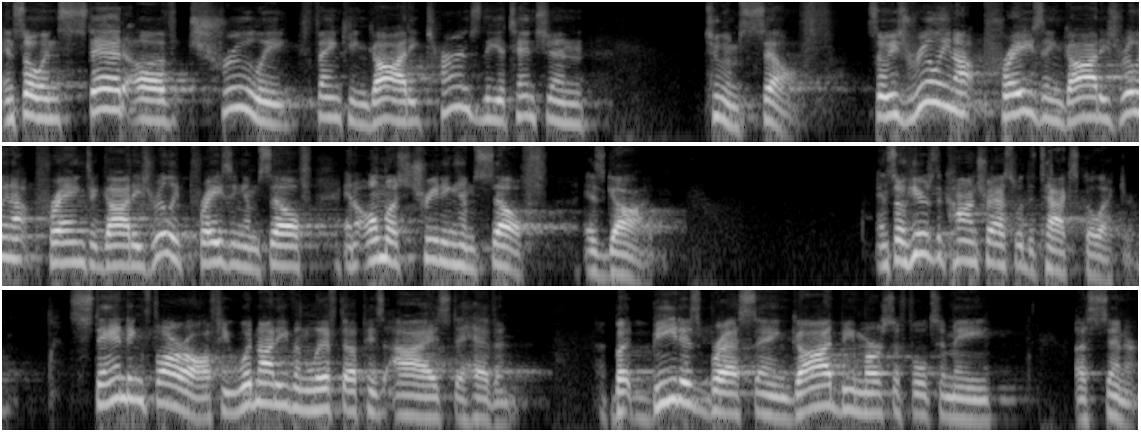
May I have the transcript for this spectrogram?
And so instead of truly thanking God, he turns the attention to himself. So he's really not praising God. He's really not praying to God. He's really praising himself and almost treating himself as God. And so here's the contrast with the tax collector. Standing far off, he would not even lift up his eyes to heaven, but beat his breast, saying, God be merciful to me, a sinner.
